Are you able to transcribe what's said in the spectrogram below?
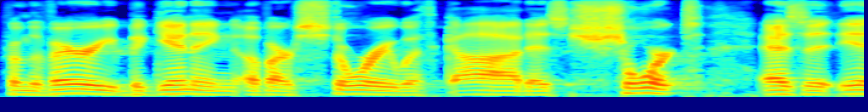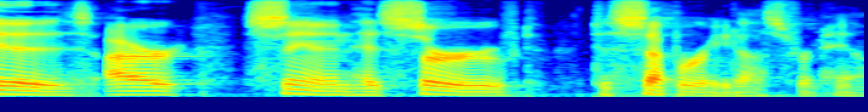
From the very beginning of our story with God, as short as it is, our sin has served to separate us from Him.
